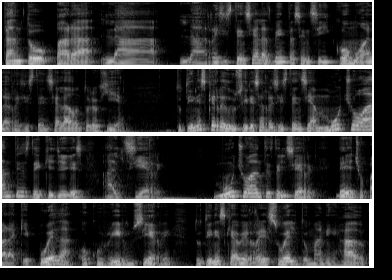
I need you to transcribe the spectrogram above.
tanto para la, la resistencia a las ventas en sí como a la resistencia a la odontología, tú tienes que reducir esa resistencia mucho antes de que llegues al cierre mucho antes del cierre. De hecho, para que pueda ocurrir un cierre, tú tienes que haber resuelto, manejado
